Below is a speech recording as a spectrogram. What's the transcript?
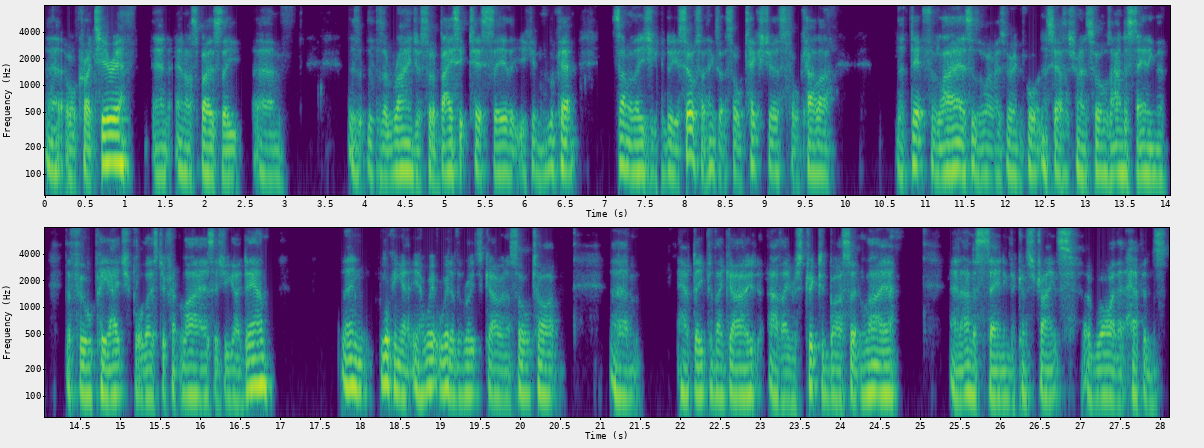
uh, or criteria. And, and I suppose the um, there's, there's a range of sort of basic tests there that you can look at. Some of these you can do yourself. So things like soil texture, soil color, the depth of layers is always very important in South Australian soils, understanding the, the full pH of all those different layers as you go down. Then looking at, you know, where, where do the roots go in a soil type? Um, how deep do they go? Are they restricted by a certain layer? And understanding the constraints of why that happens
